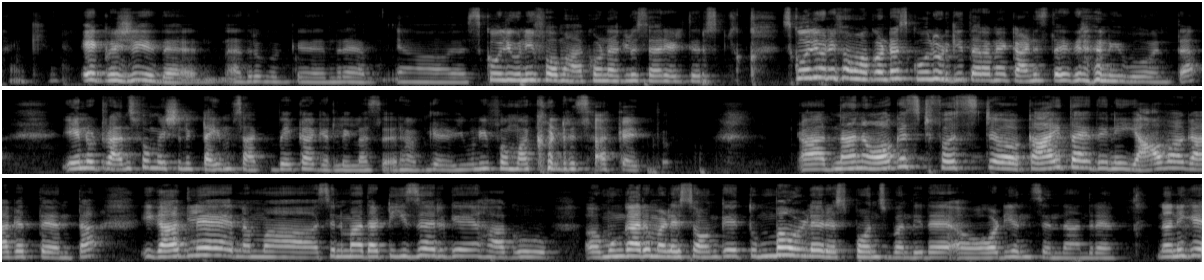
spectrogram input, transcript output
ಥ್ಯಾಂಕ್ ಯು ಏ, ಖುಷಿ ಇದೆ. ಅದ್ರ ಬಗ್ಗೆ ಅಂದರೆ ಸ್ಕೂಲ್ ಯೂನಿಫಾರ್ಮ್ ಹಾಕೊಂಡಾಗ್ಲೂ ಸರ್ ಹೇಳ್ತೀರಿ ಸ್ಕೂಲ್ ಯೂನಿಫಾರ್ಮ್ ಹಾಕೊಂಡ್ರೆ ಸ್ಕೂಲ್ ಹುಡುಗಿ ಥರನೇ ಕಾಣಿಸ್ತಾ ಇದ್ದೀರಾ ನೀವು? ಅಂತ. ಏನು ಟ್ರಾನ್ಸ್ಫಾರ್ಮೇಷನ್ಗೆ ಟೈಮ್ ಸಾಕು, ಬೇಕಾಗಿರಲಿಲ್ಲ ಸರ್ ಹಾಗೆ ಯೂನಿಫಾರ್ಮ್ ಹಾಕ್ಕೊಂಡ್ರೆ ಸಾಕಾಯಿತು. ಅದು ನಾನು ಆಗಸ್ಟ್ ಫಸ್ಟ್ ಕಾಯ್ತಾ ಇದ್ದೀನಿ ಯಾವಾಗ ಆಗತ್ತೆ ಅಂತ. ಈಗಾಗಲೇ ನಮ್ಮ ಸಿನಿಮಾದ ಟೀಸರ್ಗೆ ಹಾಗೂ ಮುಂಗಾರು ಮಳೆ ಸಾಂಗ್ಗೆ ತುಂಬ ಒಳ್ಳೆ ರೆಸ್ಪಾನ್ಸ್ ಬಂದಿದೆ ಆಡಿಯನ್ಸಿಂದ ಅಂದರೆ ನನಗೆ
